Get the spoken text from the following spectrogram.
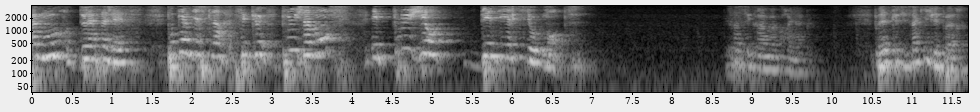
D'amour de la sagesse. Pour bien dire cela, c'est que plus j'avance et plus j'ai un désir qui augmente. Ça, c'est quand même incroyable. Peut-être que c'est ça qui fait peur.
